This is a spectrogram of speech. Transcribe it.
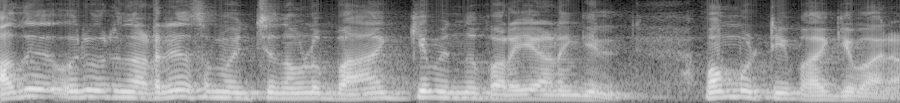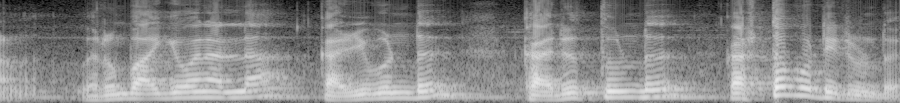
അത് ഒരു ഒരു നടനെ സംബന്ധിച്ച് നമ്മൾ ഭാഗ്യം എന്ന് പറയുകയാണെങ്കിൽ മമ്മൂട്ടി ഭാഗ്യവാനാണ്. വെറും ഭാഗ്യവാനല്ല കഴിവുണ്ട് കരുത്തുണ്ട് കഷ്ടപ്പെട്ടിട്ടുണ്ട്.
